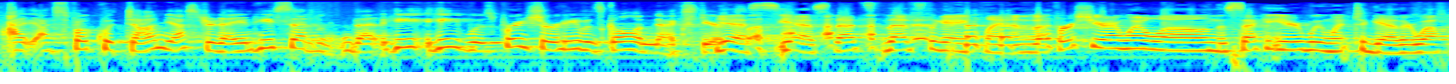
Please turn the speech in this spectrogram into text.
I, I, spoke with John yesterday, and he said that he, he was pretty sure he was going next year. Yes, so. yes, that's that's the game plan. The first year I went alone. The second year we went together. Well,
